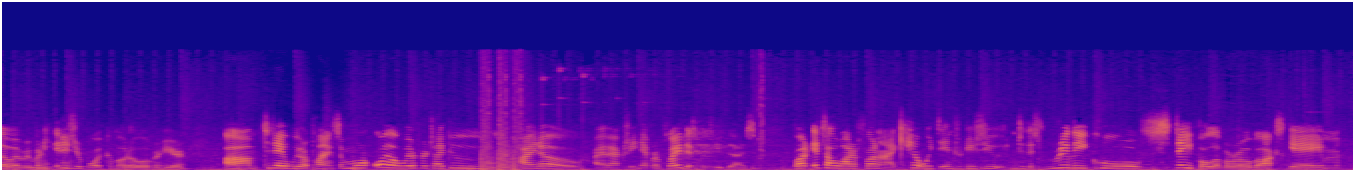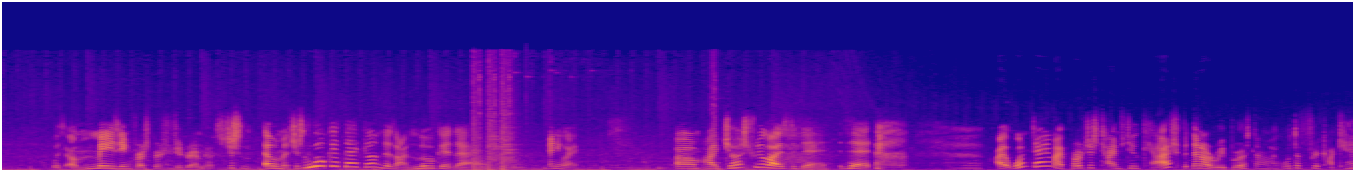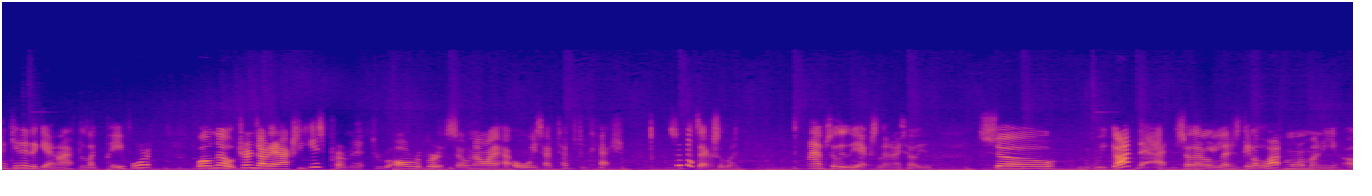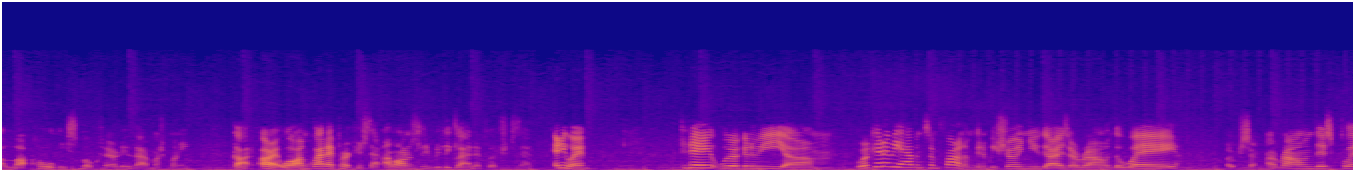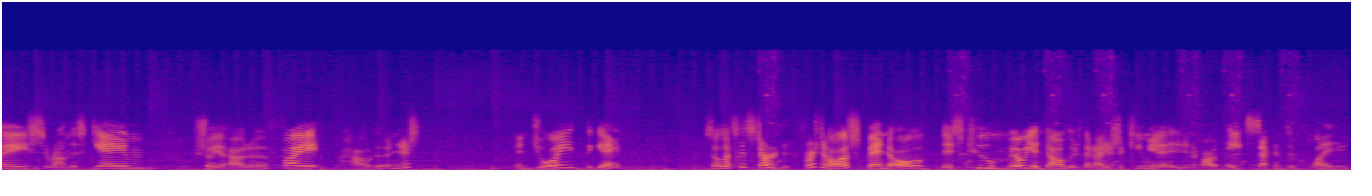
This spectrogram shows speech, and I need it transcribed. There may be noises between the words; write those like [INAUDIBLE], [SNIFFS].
Hello everybody, it is your boy Komodo over here. Um, today we are playing some more Oil Warfare Tycoon. I know, I've actually never played this with you guys. But it's a lot of fun, I can't wait to introduce you into this really cool staple of a Roblox game with amazing first-person shooter elements. Just elements, just look at that gun design, look at that. Anyway, um, I just realized today that [LAUGHS] I one time I purchased times two cash, but then I rebirthed and I'm like, what the frick? I can't get it again. I have to like pay for it. Well, no, turns out it actually is permanent through all rebirths, so now I ha always have times two cash. So that's excellent. Absolutely excellent, I tell you. So, we got that, so that'll let us get a lot more money, a lot, holy smokes, I already have that much money. God, alright, well, I'm glad I purchased that. I'm honestly really glad I purchased that. Anyway, today we're gonna be, um, we're gonna be having some fun. I'm gonna be showing you guys around the way, sorry, around this place, around this game, show you how to fight, how to, and just enjoy the game. So let's get started. First of all, let's spend all of this $2 million that I just accumulated in about 8 seconds of playing.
